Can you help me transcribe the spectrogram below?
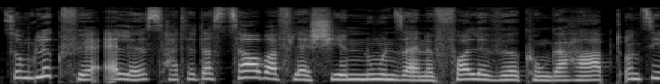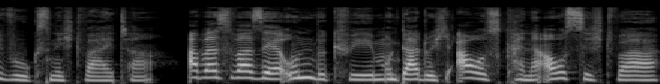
Zum Glück für Alice hatte das Zauberfläschchen nun seine volle Wirkung gehabt und sie wuchs nicht weiter. Aber es war sehr unbequem und da durchaus keine Aussicht war,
